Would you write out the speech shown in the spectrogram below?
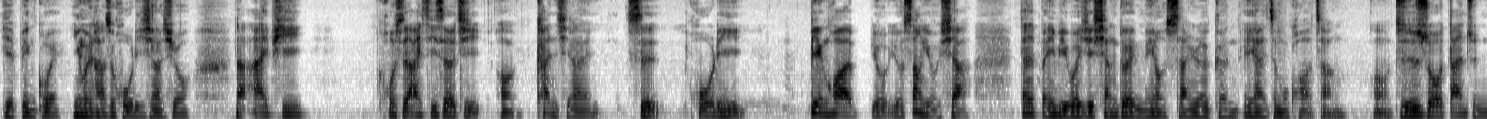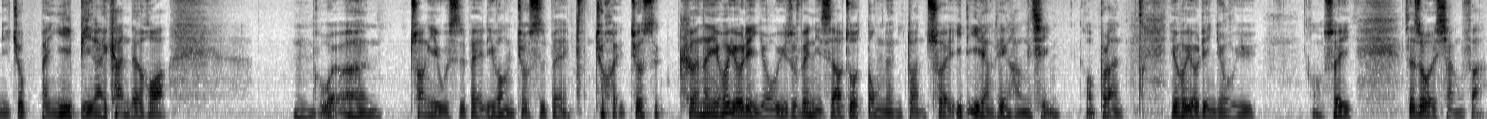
也变贵，因为它是获利下修。那 IP 或是 IC 设计哦，看起来是获利变化有有上有下，但是本一笔位阶相对没有散热跟 AI 这么夸张哦，只是说单纯你就本益比来看的话。嗯，我嗯，创意五十倍，力旺九十倍，就会就是可能也会有点犹豫，除非你是要做动能短脆一一两天行情哦，不然也会有点犹豫哦。所以这是我的想法。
